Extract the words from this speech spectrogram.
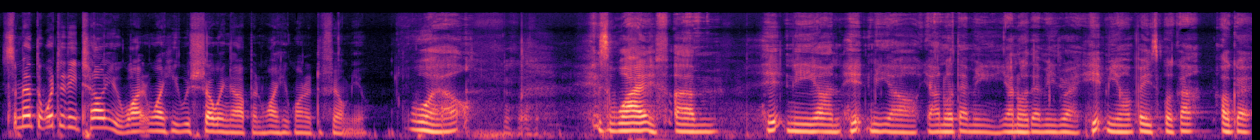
Samantha, what did he tell you? Why, why he was showing up and why he wanted to film you? Well, his wife um, hit me on hit me y'all. Y'all know what that means. Y'all know what that means, right? Hit me on Facebook, huh? Okay.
